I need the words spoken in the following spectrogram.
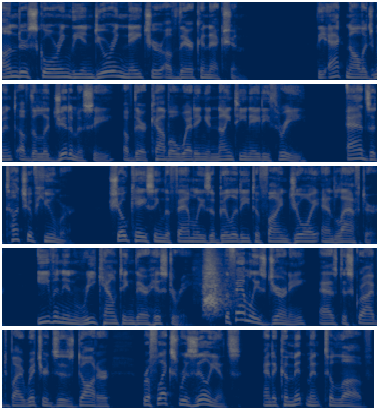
underscoring the enduring nature of their connection. The acknowledgement of the legitimacy of their Cabo wedding in 1983 adds a touch of humor, showcasing the family's ability to find joy and laughter, even in recounting their history. The family's journey, as described by Richards's daughter, reflects resilience and a commitment to love.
